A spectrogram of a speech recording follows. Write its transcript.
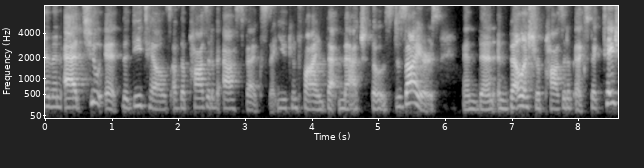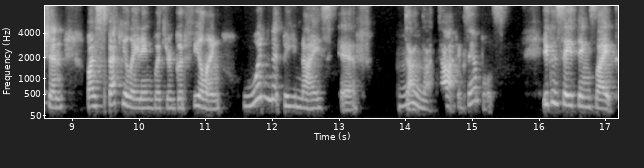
And then add to it the details of the positive aspects that you can find that match those desires. And then embellish your positive expectation by speculating with your good feeling. Wouldn't it be nice if mm. dot dot dot examples? You can say things like,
